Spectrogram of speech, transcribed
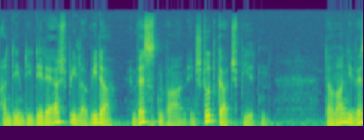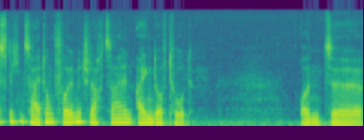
an dem die DDR-Spieler wieder im Westen waren, in Stuttgart spielten, da waren die westlichen Zeitungen voll mit Schlagzeilen Eigendorf tot. Und äh,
